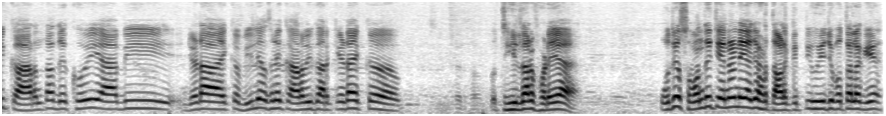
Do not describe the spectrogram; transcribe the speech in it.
ਕਿ ਕਾਰਨ ਤਾਂ ਦੇਖੋ, ਇਹ ਆ ਵੀ ਜਿਹੜਾ ਇੱਕ ਵਿਜੀਲੈਂਸ ਨੇ ਕਾਰਵਾਈ ਕਰਕੇ ਜਿਹੜਾ ਇੱਕ ਤਹਿਸੀਲਦਾਰ ਫੜਿਆ ਉਹਦੇ ਸੰਬੰਧ ਚ ਇਹਨਾਂ ਨੇ ਅੱਜ ਹੜਤਾਲ ਕੀਤੀ ਹੋਈ ਹੈ, ਜੋ ਪਤਾ ਲੱਗਿਆ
